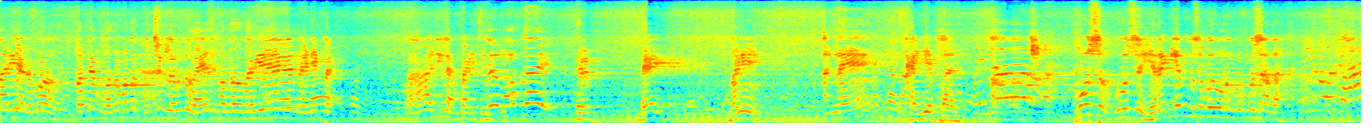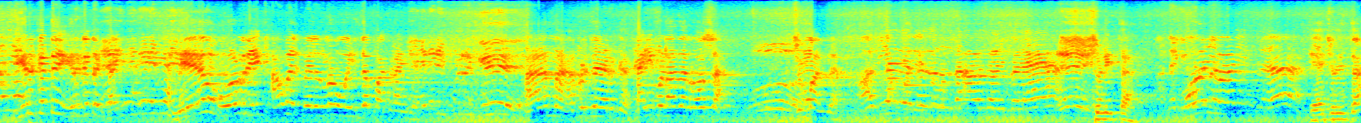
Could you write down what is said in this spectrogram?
தெரியும் என்னமோ? இப்பதான் முத முத குச்சில இருந்து வயசுக்கு வந்தது மாதிரியே நடிப்பேன் பாடி லம்பாடிச்சு டேய் மணி. அண்ணே. கையை பாரு. கூசம் கூசம். எனக்கே கூசம் போது உனக்கு கூசாதா இருக்கட்டும் இருக்கட்டும். கை. மேல ஓடுறே காவல் பயில உன் இதை பாக்குறாங்க. ஆமா அப்படித்தான் இருக்கு. கைப்படாத ரோசா. சும்மா இல்ல. சுனிதா. ஏன் சுனிதா?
